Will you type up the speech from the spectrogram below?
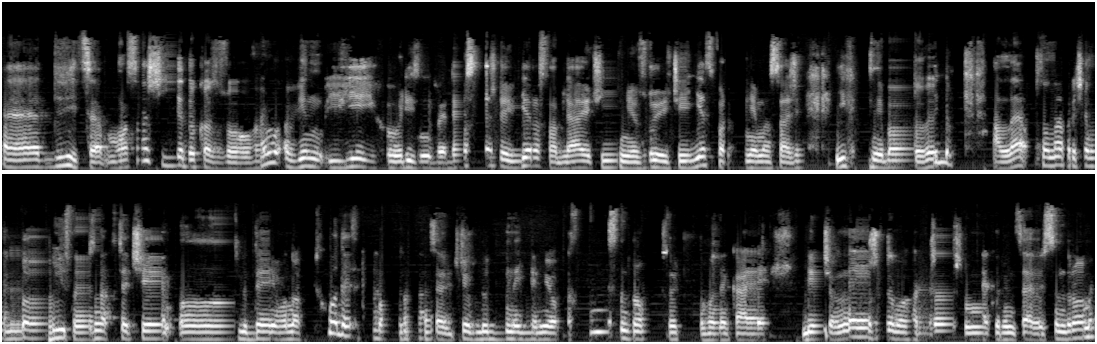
Е, дивіться, масаж є доказовим. Він є їх різні види масажів, є розслабляючі, є тонізуючі, є спортивні масажі. Їх різні багато видів. Але основна причина для того, дійсно дізнатися, чи людині воно підходить, розібратися, чи в людини є міофасцинальний синдром, що виникає більше в неї можливо має корінцеві синдроми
